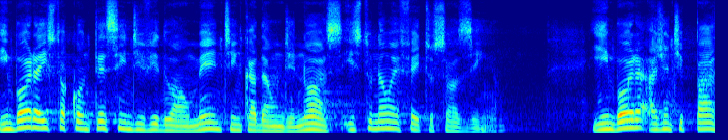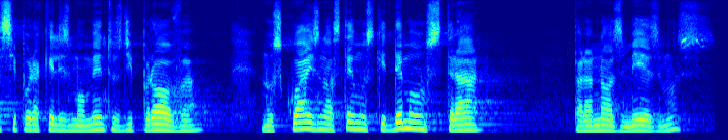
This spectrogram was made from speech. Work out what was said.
Embora isto aconteça individualmente em cada um de nós, isto não é feito sozinho. E embora a gente passe por aqueles momentos de prova, nos quais nós temos que demonstrar para nós mesmos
